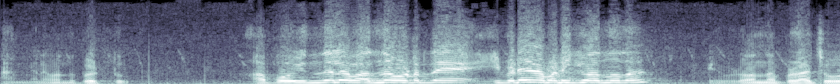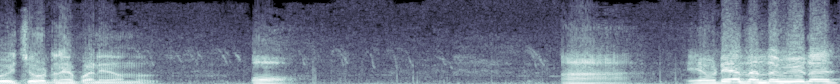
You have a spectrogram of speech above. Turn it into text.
അങ്ങനെ വന്ന് പെട്ടു. അപ്പോ ഇന്നലെ വന്ന ഉടനെ ഇവിടെയാ പണിക്ക് വന്നത്? ഇവിടെ വന്നപ്പോഴാ ചോദിച്ച ഉടനെ പണി തന്നത്. ഓ. ആ എവിടെയാ തന്റെ വീട്?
